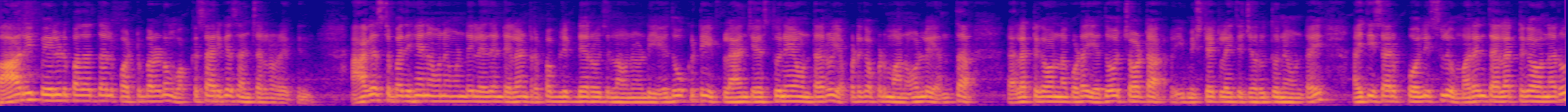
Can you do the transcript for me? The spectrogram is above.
భారీ పేలుడు పదార్థాలు పట్టుబడడం ఒక్కసారిగా సంచలనం రేపింది. ఆగస్టు పదిహేను అవనివ్వండి లేదంటే ఇలాంటి రిపబ్లిక్ డే రోజుల్లో అవనివ్వండి ఏదో ఒకటి ప్లాన్ చేస్తూనే ఉంటారు. ఎప్పటికప్పుడు మన వాళ్ళు ఎంత అలర్ట్గా ఉన్నా కూడా ఏదో చోట ఈ మిస్టేక్లు అయితే జరుగుతూనే ఉంటాయి. అయితే ఈసారి పోలీసులు మరింత అలర్ట్గా ఉన్నారు.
